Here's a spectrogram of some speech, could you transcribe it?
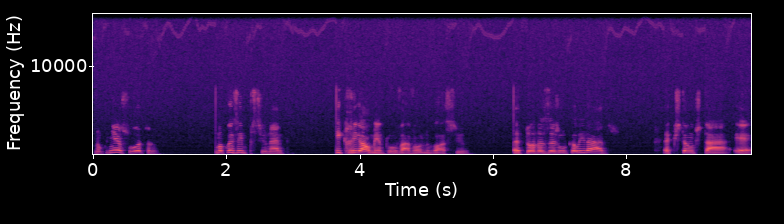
não conheço outro. Uma coisa impressionante e que realmente levava o negócio a todas as localidades. A questão que está é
